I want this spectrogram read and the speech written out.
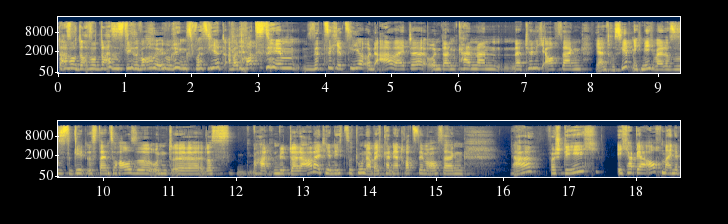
das und das und das ist diese Woche übrigens passiert, aber trotzdem sitze ich jetzt hier und arbeite und dann kann man natürlich auch sagen, ja, interessiert mich nicht, weil das ist, geht, ist dein Zuhause und äh, das hat mit deiner Arbeit hier nichts zu tun, aber ich kann ja trotzdem auch sagen, ja, verstehe ich. Ich habe ja auch meine,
